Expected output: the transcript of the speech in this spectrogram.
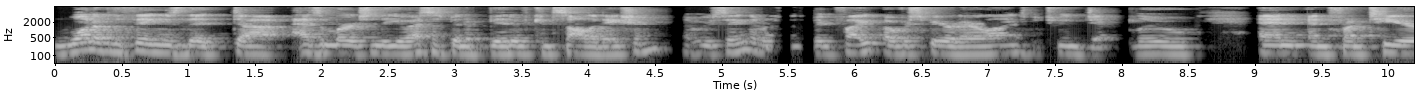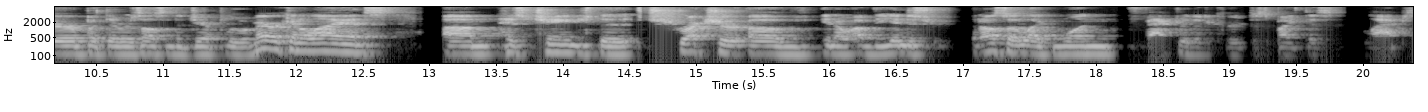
One of the things that uh, has emerged in the U.S. has been a bit of consolidation that we've seen. There was a big fight over Spirit Airlines between JetBlue and and Frontier, but there was also the JetBlue American Alliance. Um, has changed the structure of you know of the industry, but also like one factor that occurred despite this lapse,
